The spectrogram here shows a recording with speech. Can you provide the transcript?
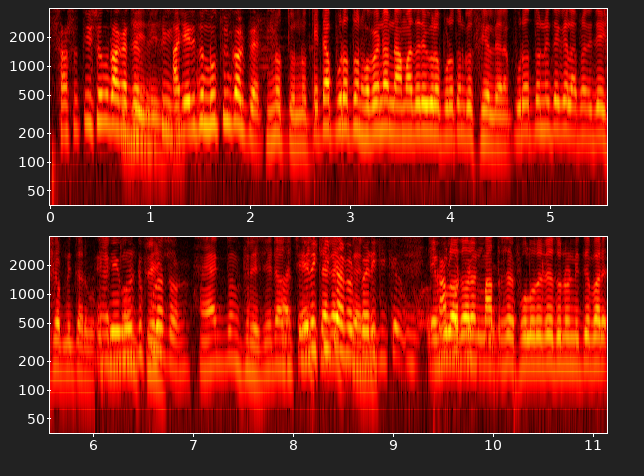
সাতশো তিরিশ জি, জি। আচ্ছা এটা তো নতুন কার্পেট নতুন নতুন। এটা পুরাতন হবে না আমাদের এগুলো পুরাতন করে সেল দেয় না। পুরাতন নিতে গেলে আপনার যেই সব নিতে পারব আচ্ছা, একদম ফ্রেশ হ্যাঁ একদম ফ্রেশ এটা হচ্ছে আচ্ছা এটা 30 কি টাকা কার্পেট square ভাই? feet। এটা কি এগুলো ধরেন? মাদ্রাসার ফ্লোরের জন্য নিতে পারে।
